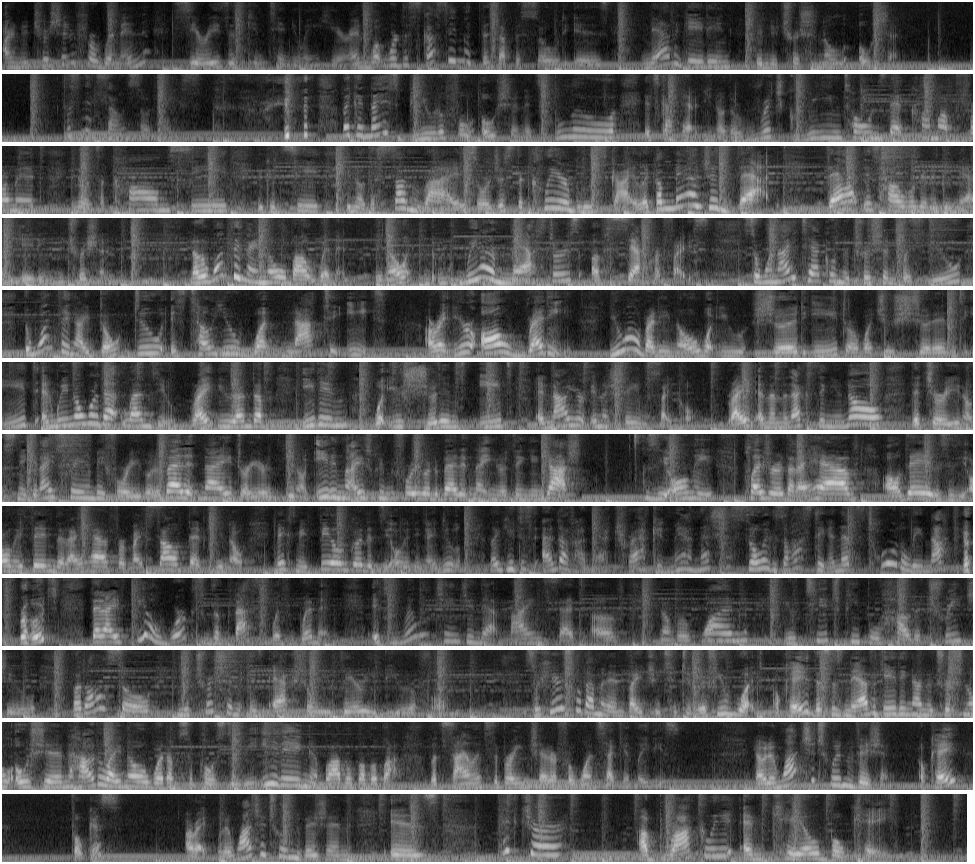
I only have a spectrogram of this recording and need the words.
Our Nutrition for Women series is continuing here, and what we're discussing with this episode is navigating the nutritional ocean. Doesn't it sound so nice? like a nice, beautiful ocean. It's blue, it's got that, you know, the rich green tones that come up from it. You know, it's a calm sea. You can see, you know, the sunrise or just the clear blue sky. Like, imagine that that is how we're going to be navigating nutrition. Now, the one thing I know about women, you know, we are masters of sacrifice. So when I tackle nutrition with you, the one thing I don't do is tell you what not to eat. All right, you're already you already know what you should eat or what you shouldn't eat, and we know where that lends you, right? You end up eating what you shouldn't eat, and now you're in a shame cycle right? And then the next thing you know, that you're, you know, sneaking ice cream before you go to bed at night, or you're, you know, eating the ice cream before you go to bed at night, and you're thinking, gosh, this is the only pleasure that I have all day. This is the only thing that I have for myself that, you know, makes me feel good. It's the only thing I do. Like you just end up on that track and man, that's just so exhausting. And that's totally not the approach that I feel works the best with women. It's really changing that mindset of number one, you teach people how to treat you, but also nutrition is actually very beautiful. So here's what I'm going to invite you to do, if you would. Okay, this is navigating our nutritional ocean. How do I know what I'm supposed to be eating and blah, blah, blah, blah, blah. Let's silence the brain chatter for one second, ladies. Now, I want you to envision, okay? Focus. All right, what I want you to envision is picture a broccoli and kale bouquet.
